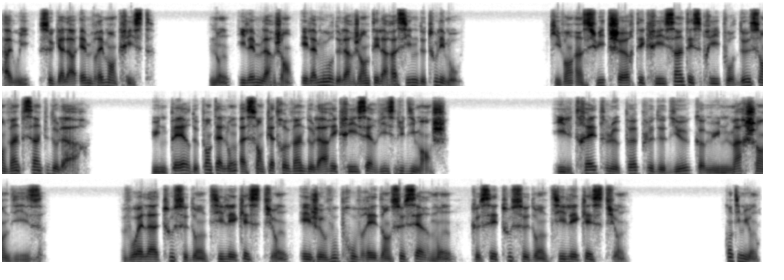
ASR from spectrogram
Ah oui, ce gars-là aime vraiment Christ. Non, il aime l'argent, et l'amour de l'argent est la racine de tous les maux qui vend un sweatshirt écrit Saint-Esprit pour 225 dollars. Une paire de pantalons à 180 dollars écrit Service du dimanche. Il traite le peuple de Dieu comme une marchandise. Voilà tout ce dont il est question, et je vous prouverai dans ce sermon, que c'est tout ce dont il est question. Continuons.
